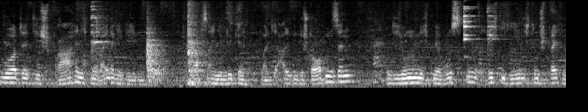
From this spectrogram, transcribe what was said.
wurde die Sprache nicht mehr weitergegeben. Gab es eine Lücke, weil die Alten gestorben sind und die Jungen nicht mehr wussten, richtig Jenisch zu sprechen.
